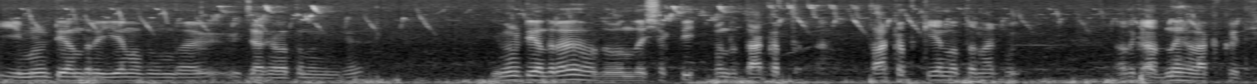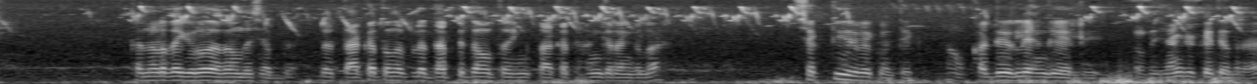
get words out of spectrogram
ಈ ಇಮ್ಯುನಿಟಿ ಅಂದರೆ ಏನದು ಒಂದು ವಿಚಾರ ಹೇಳ್ತಾನೆ ನಿಮಗೆ. ಇಮ್ಯುನಿಟಿ ಅಂದ್ರೆ ಅದು ಒಂದು ಶಕ್ತಿ, ಒಂದು ತಾಕತ್. ತಾಕತ್ಗೆ ಏನು ನಾಲ್ಕು? ಅದಕ್ಕೆ ಅದನ್ನೇ ಹೇಳಕ್ಕೈತಿ. ಕನ್ನಡದಾಗ ಇರೋದು ಅದೊಂದು ಶಬ್ದ. ಬೇರೆ ತಾಕತ್ತು ಅಂದ್ರೆ ಪ್ಲೇ ದಪ್ಪ ಇದ್ದಾವಂತ ಹಿಂಗೆ ತಾಕತ್ತು ಹಂಗೆ ಇರಂಗಿಲ್ಲ. ಶಕ್ತಿ ಇರಬೇಕು ಅಂತ ನಾವು ಕಡ್ಡಿರಲಿ ಇರಲಿ, ಹಂಗೆ ಇರಲಿ. ಅದು ಹೆಂಗೆ ಆಕೈತಿ ಅಂದ್ರೆ,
